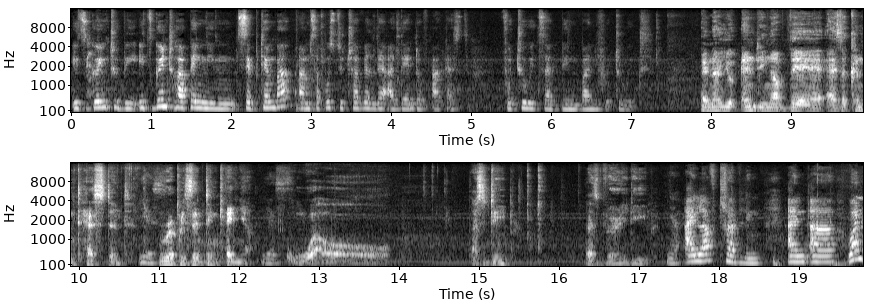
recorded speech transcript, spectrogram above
It's going to be. It's going to happen in September. I'm supposed to travel there at the end of August. For two weeks, I'll be in Bali for two weeks. And now you're ending up there as a contestant Yes. representing Kenya. Yes. Whoa. That's deep. That's very deep. Yeah, I love traveling, and uh, one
